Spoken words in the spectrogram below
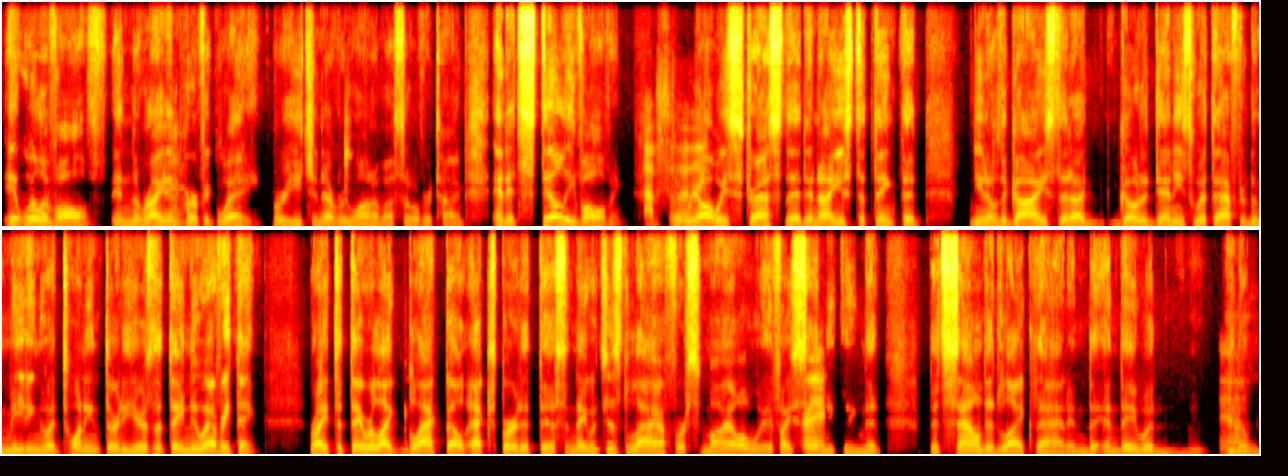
it will evolve in the right mm-hmm. and perfect way for each and every one of us over time. And it's still evolving. Absolutely and we always stress that and i used to think that you know the guys that i'd go to denny's with after the meeting who had 20 and 30 years that they knew everything right? That they were like black belt expert at this, and they would just laugh or smile if I said right. anything that that sounded like that, and and they would, yeah. you know,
